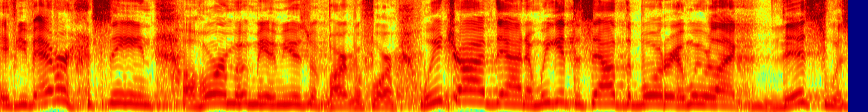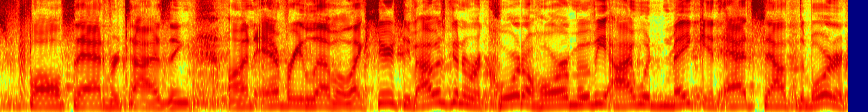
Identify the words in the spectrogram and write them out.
If you've ever seen a horror movie amusement park before, we drive down and we get to south of the border and we were like, this was false advertising on every level. Like, seriously, if I was going to record a horror movie, I would make it at south of the border.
